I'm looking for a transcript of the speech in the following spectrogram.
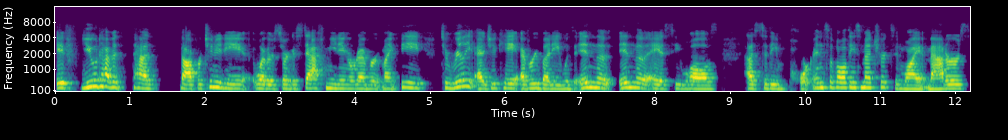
If you haven't had the opportunity, whether it's during a staff meeting or whatever it might be, to really educate everybody within the in the ASC walls as to the importance of all these metrics and why it matters.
